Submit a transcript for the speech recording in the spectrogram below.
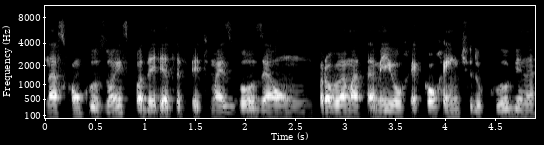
nas conclusões, poderia ter feito mais gols, é um problema até meio recorrente do clube, né?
